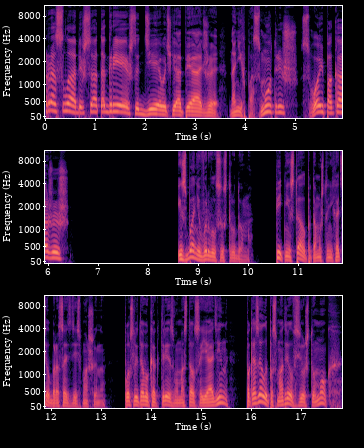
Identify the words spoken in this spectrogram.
«Расслабишься, отогреешься, девочки, опять же. На них посмотришь, свой покажешь». Из бани вырвался с трудом. Пить не стал, потому что не хотел бросать здесь машину. После того, как трезвым остался я один, показал и посмотрел все, что мог,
